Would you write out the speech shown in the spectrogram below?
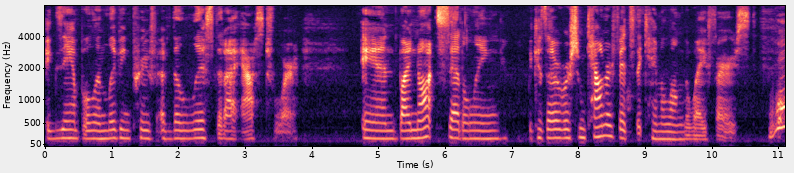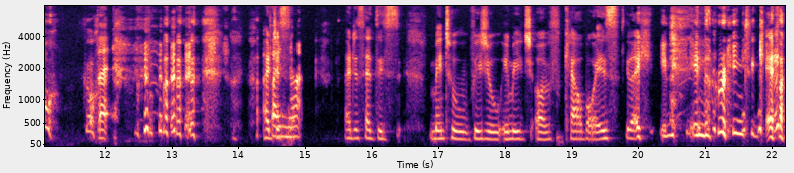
example and living proof of the list that I asked for. And by not settling, because there were some counterfeits that came along the way first. Whoa. Cool. But I just not I just had this mental visual image of cowboys, you know, in in the ring together.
